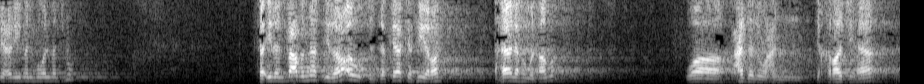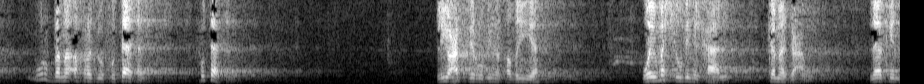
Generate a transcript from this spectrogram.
شعري من هو المجنون فإذا بعض الناس إذا رأوا الزكاة كثيرة هالهم الأمر وعدلوا عن إخراجها وربما أخرجوا فتاتا فتاتا ليعبروا به القضية ويمشوا به الحال كما زعموا. لكن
